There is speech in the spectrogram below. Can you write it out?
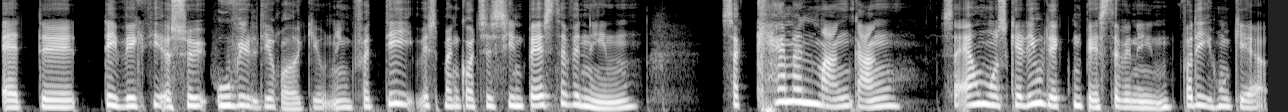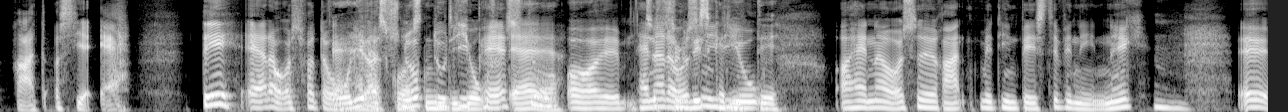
at øh, det er vigtigt at søge uvildig rådgivning, fordi hvis man går til sin bedste veninde, så kan man mange gange, så er hun måske alligevel ikke den bedste veninde, fordi hun giver ret og siger, ja, det er der også for dårligt, ja, og snup du de pas, ja, ja. og øh, han er da også en idiot. Det. Og han er også rent med din bedste veninde, ikke? Mm. Øh,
